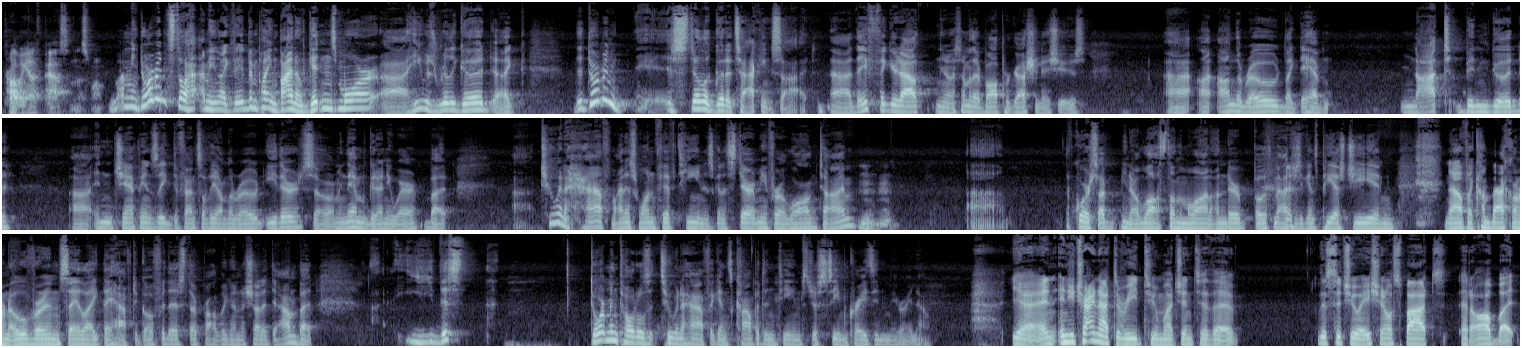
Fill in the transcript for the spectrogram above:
probably gonna have to pass on this one. I mean, Dortmund still. Ha- I mean, like they've been playing Bynoe-Gittens more. Uh, he was really good. Like the Dortmund is still a good attacking side. Uh, they figured out you know some of their ball progression issues uh, on the road. Like they have not been good uh, in Champions League defensively on the road either. So I mean they haven't good anywhere. But uh, two and a half minus one fifteen is going to stare at me for a long time. Mm-hmm. Um, of course, I've you know lost on the Milan under both matches against PSG, and now if I come back on an over and say like they have to go for this, they're probably going to shut it down. But this Dortmund totals at two and a half against competent teams just seem crazy to me right now. Yeah, and, and you try not to read too much into the the situational spots at all, but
